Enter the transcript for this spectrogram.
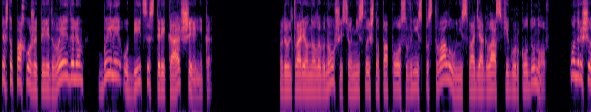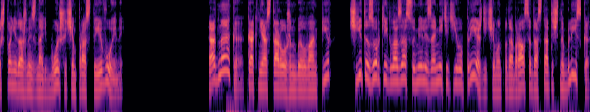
так что, похоже, перед Вейделем были убийцы старика-отшельника. Удовлетворенно улыбнувшись, он неслышно пополз вниз по стволу, не сводя глаз с фигур колдунов. Он решил, что они должны знать больше, чем простые воины. Однако, как неосторожен был вампир, Чьи-то зоркие глаза сумели заметить его прежде, чем он подобрался достаточно близко,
